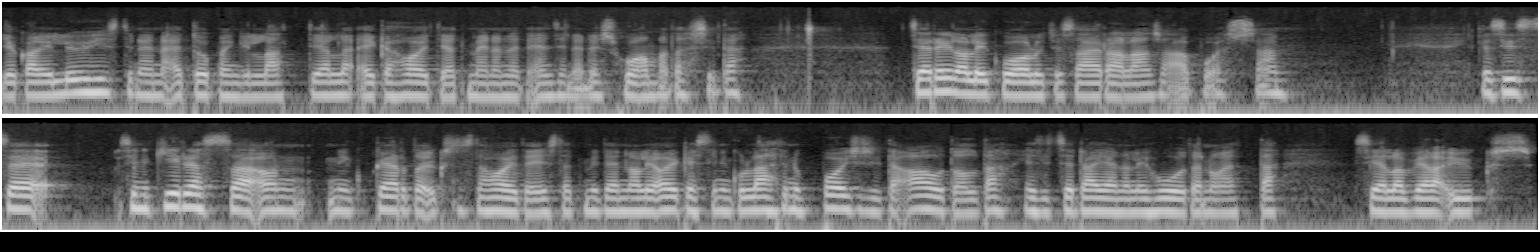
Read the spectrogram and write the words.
joka oli lyhistyneenä etupenkin lattialla, eikä hoitajat meinanneet ensin edes huomata sitä. Cheryl oli kuollut jo sairaalaan saapuessaan. Ja siis se, siinä kirjassa on niin kertoo yksi näistä hoitajista, että miten ne oli oikeasti niin kuin lähtenyt pois siitä autolta, ja sitten se Diane oli huutanut, että siellä on vielä yksi.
